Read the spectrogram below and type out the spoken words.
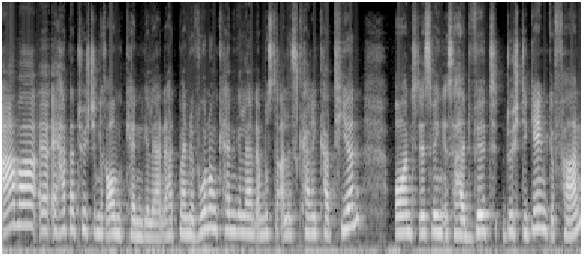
Aber äh, er hat natürlich den Raum kennengelernt. Er hat meine Wohnung kennengelernt. Er musste alles karikatieren. Und deswegen ist er halt wild durch die Gegend gefahren.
